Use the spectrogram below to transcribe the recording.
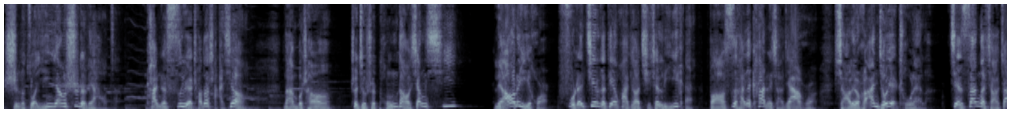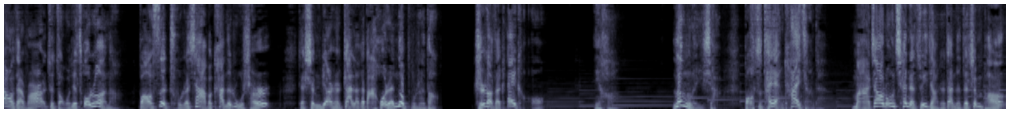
是个做阴阳师的料子。看着思月朝他傻笑，难不成这就是同道相惜？聊了一会儿，妇人接了个电话就要起身离开。宝四还在看着小家伙，小六和安九也出来了，见三个小家伙在玩，就走过去凑热闹。宝四杵着下巴看得入神儿，在身边上站了个大活人都不知道。直到他开口：“你好。”愣了一下，宝四抬眼看向他，马蛟龙牵着嘴角就站在他身旁，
